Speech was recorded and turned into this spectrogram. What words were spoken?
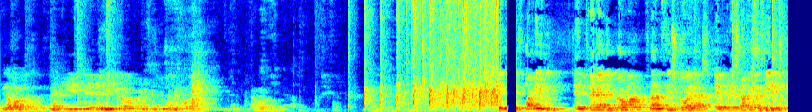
Cuidado con las. Y aquí tienen el micro para que se escuche mejor. De acuerdo. Abril. Entrega el diploma Francisco Eras, empresario de cine.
